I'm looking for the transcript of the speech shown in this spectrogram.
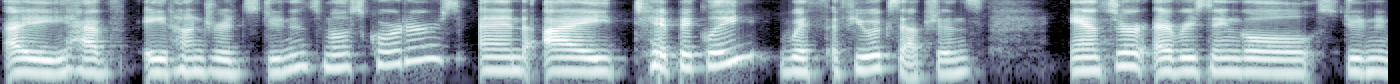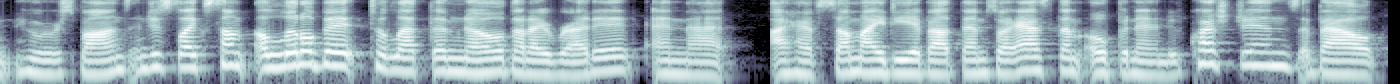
I have 800 students most quarters, and I typically, with a few exceptions, answer every single student who responds and just like some a little bit to let them know that I read it and that I have some idea about them. So I ask them open-ended questions about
